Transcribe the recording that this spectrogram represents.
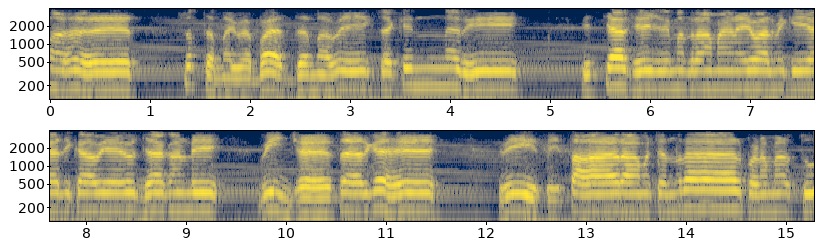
महत् सुप्तमैव बद्धमवेक्ष किन्नरी इत्यार्थे श्रीमद् रामायणे वाल्मीकि आदिकाव्ये अयोध्याकाण्डे विंश सर्गः श्रीसीतारामचन्द्रार्पणमस्तु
